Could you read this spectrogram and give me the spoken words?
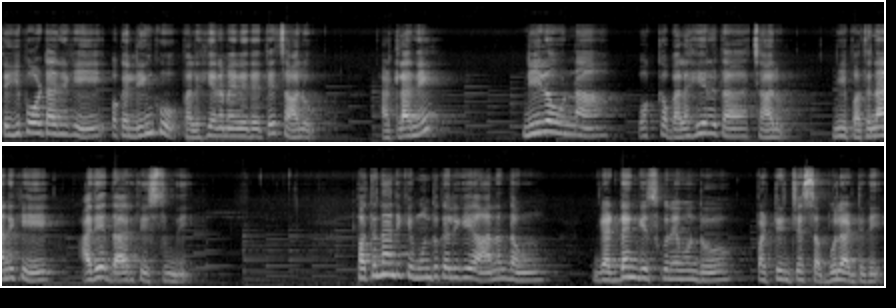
తెగిపోవటానికి ఒక లింకు బలహీనమైనదైతే చాలు. అట్లానే నీలో ఉన్న ఒక్క బలహీనత చాలు. నీ పతనానికి అదే దారి తీస్తుంది. పతనానికి ముందు కలిగే ఆనందం గడ్డం గీసుకునే ముందు పట్టించే సబ్బు లాంటిది.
